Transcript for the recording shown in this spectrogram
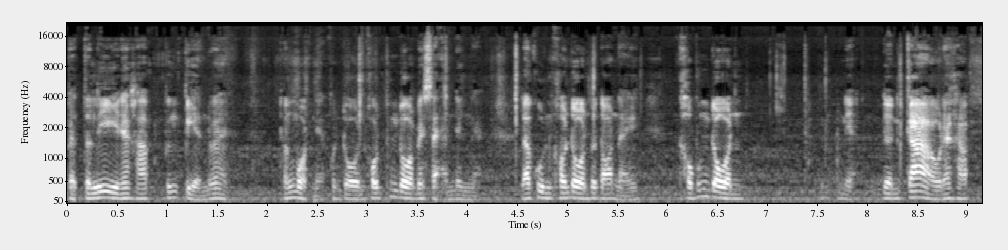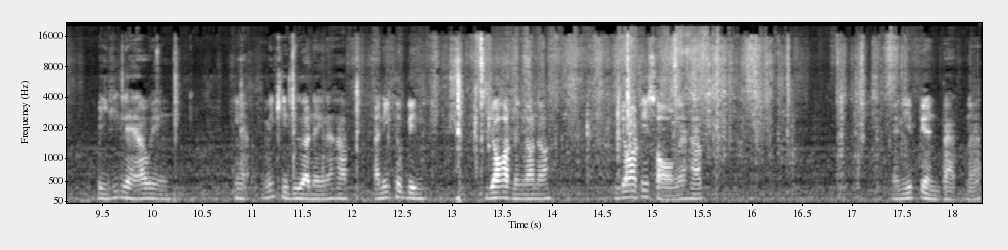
แบตเตอรี่นะครับเพิ่งเปลี่ยนด้วย ทั้งหมดเนี่ยคุณโดนเขาเพิ่งโดนไปแสนหนึ่งเนี่ยแล้วคุณเขาโดนไปตอนไหน เขาเพิ่งโดนเนี่ยเดือนเก้านะครับ ปีที่แล้วเอง เนี่ยไม่กี่เดือนเองนะครับ อันนี้คือบินยอดหนึ่งแล้วเนาะ ยอดที่สองนะครับ อันนี้เปลี่ยนแบตนะ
